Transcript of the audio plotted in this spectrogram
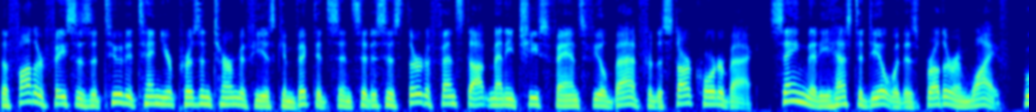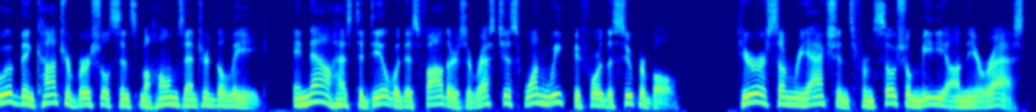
the father faces a 2 to 10 year prison term if he is convicted since it is his third offense. Many Chiefs fans feel bad for the star quarterback, saying that he has to deal with his brother and wife, who have been controversial since Mahomes entered the league, and now has to deal with his father's arrest just one week before the Super Bowl. Here are some reactions from social media on the arrest.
